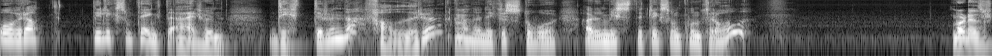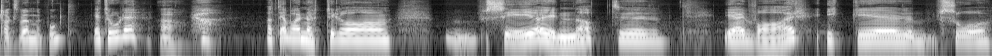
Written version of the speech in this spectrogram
over at de liksom tenkte er hun Detter hun, da? Faller hun? Kan hun ikke stå Har hun mistet liksom kontroll? Var det et slags vendepunkt? Jeg tror det. Ja. Ja, at jeg var nødt til å se i øynene at eh, jeg var ikke så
